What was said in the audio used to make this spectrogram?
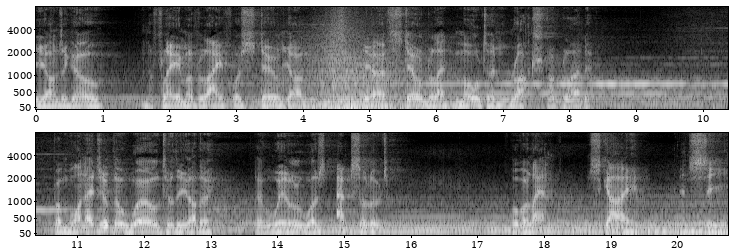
Eons ago, when the flame of life was still young, the earth still bled molten rocks for blood. From one edge of the world to the other, their will was absolute. Over land, sky, and sea.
